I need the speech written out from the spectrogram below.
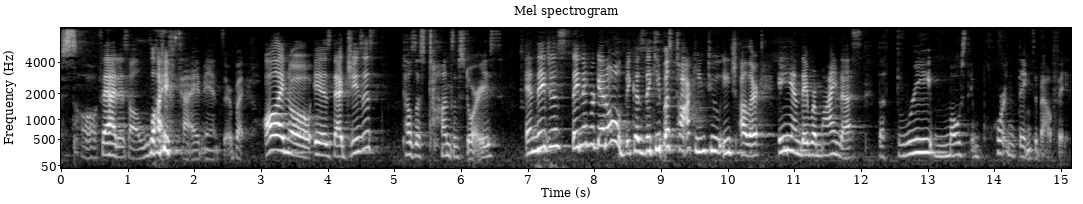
is? Oh, that is a lifetime answer. But all I know is that Jesus tells us tons of stories. And they just, they never get old because they keep us talking to each other and they remind us the three most important things about faith.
